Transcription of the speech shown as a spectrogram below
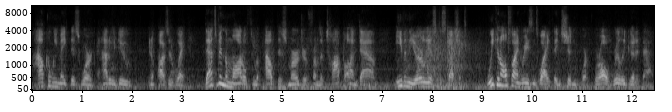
how can we make this work and how do we do in a positive way. That's been the model throughout this merger from the top on down, even the earliest discussions. We can all find reasons why things shouldn't work. We're all really good at that.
